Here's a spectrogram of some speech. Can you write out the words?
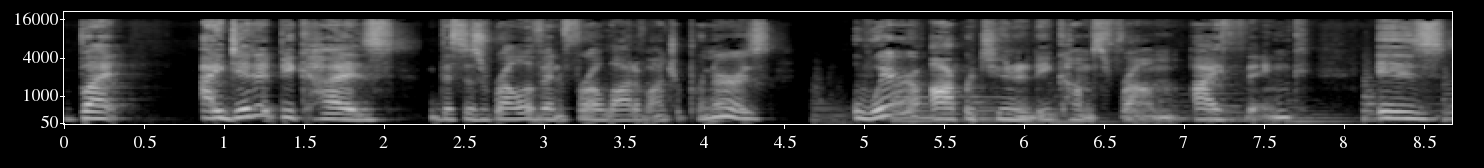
But I did it because this is relevant for a lot of entrepreneurs where opportunity comes from, I think, is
